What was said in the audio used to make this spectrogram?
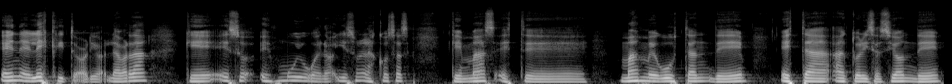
en el escritorio. La verdad que eso es muy bueno y es una de las cosas que más, este, más me gustan de esta actualización de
